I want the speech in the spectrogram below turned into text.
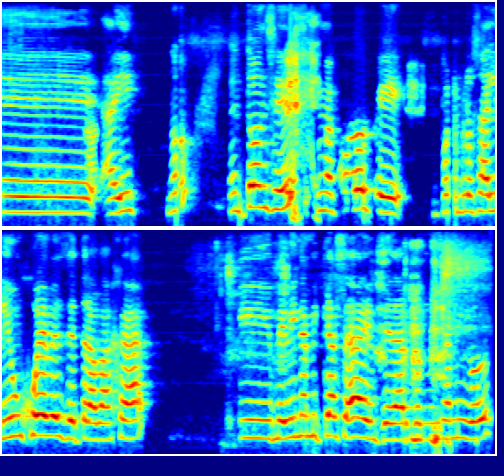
Eh, ahí, ¿no? Entonces, me acuerdo que, por ejemplo, salí un jueves de trabajar y me vine a mi casa a empedar con mis amigos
